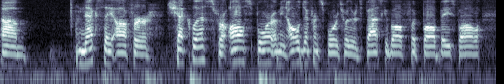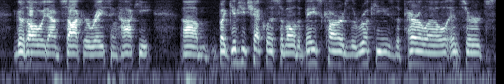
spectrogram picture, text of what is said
Um, Next, they offer checklists for all sport. I mean, all different sports, whether it's basketball, football, baseball. It goes all the way down soccer, racing, hockey. Um, but gives you checklists of all the base cards, the rookies, the parallel inserts.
